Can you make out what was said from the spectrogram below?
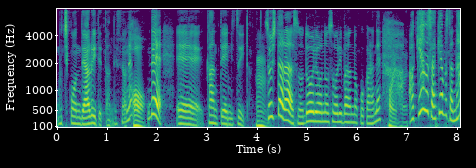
持ち込んで歩いてたんですよね。はあ。で、えー官邸に着いた、うん。そしたらその同僚の総理番の子からねはいはい「秋山さん秋山さん何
